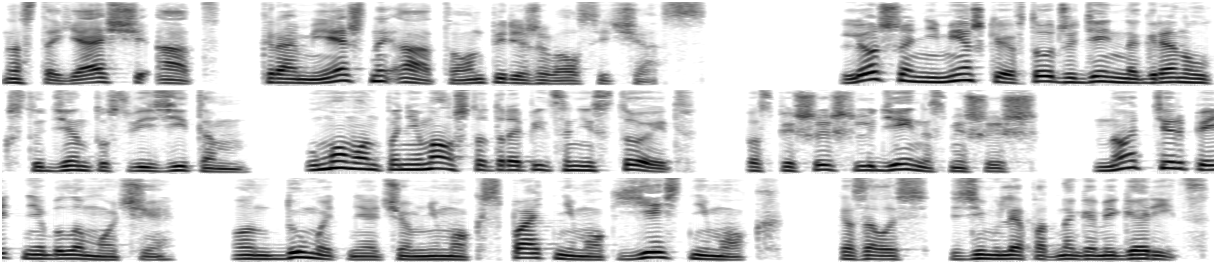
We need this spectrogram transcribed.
Настоящий ад, кромешный ад он переживал сейчас. Лёша, не мешкая, в тот же день нагрянул к студенту с визитом. Умом он понимал, что торопиться не стоит, Поспешишь, людей насмешишь. Но терпеть не было мочи. Он думать ни о чем не мог, спать не мог, есть не мог. Казалось, земля под ногами горит.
